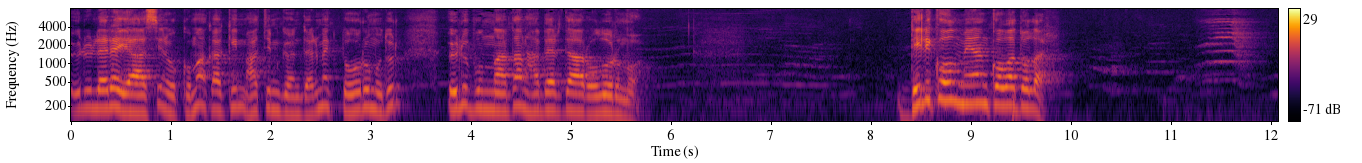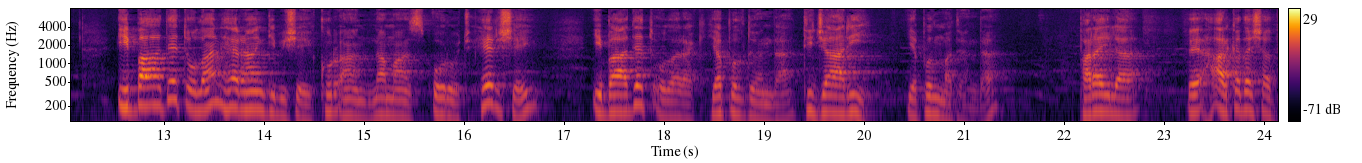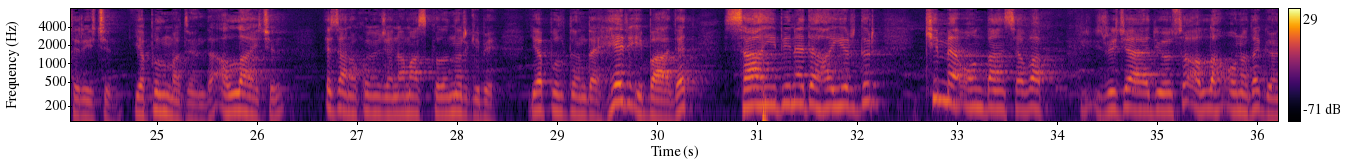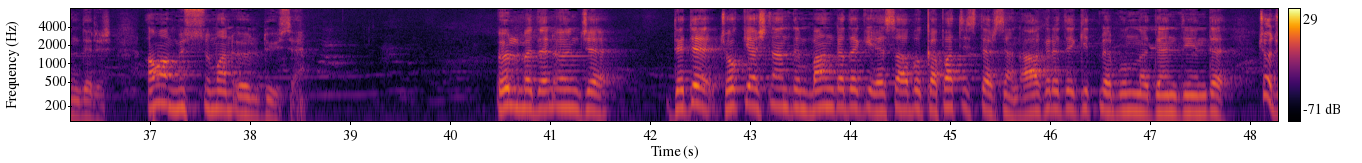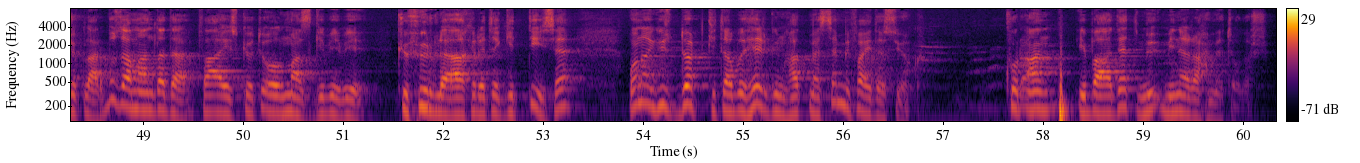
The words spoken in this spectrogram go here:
ölülere Yasin okumak, hakim hatim göndermek doğru mudur? Ölü bunlardan haberdar olur mu? Delik olmayan kova dolar. İbadet olan herhangi bir şey, Kur'an, namaz, oruç, her şey ibadet olarak yapıldığında, ticari yapılmadığında, parayla ve arkadaş hatırı için yapılmadığında, Allah için ezan okununca namaz kılınır gibi yapıldığında her ibadet sahibine de hayırdır. Kime ondan sevap rica ediyorsa Allah ona da gönderir. Ama Müslüman öldüyse, ölmeden önce dede çok yaşlandın bankadaki hesabı kapat istersen ahirete gitme bununla dendiğinde çocuklar bu zamanda da faiz kötü olmaz gibi bir küfürle ahirete gittiyse ona 104 kitabı her gün hatmetsen bir faydası yok. Kur'an ibadet mümine rahmet olur.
